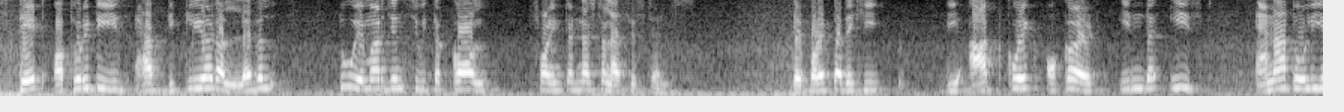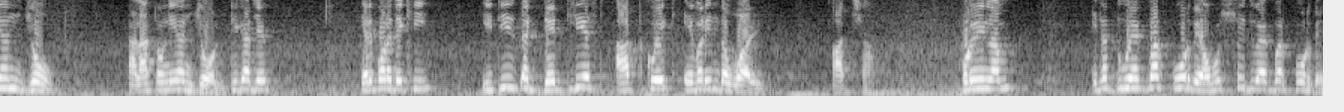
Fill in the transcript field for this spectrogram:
state authorities have declared a level two emergency with a call for international assistance এরপরেরটা দেখি। The earthquake occurred in the east Anatolian zo Anatolian zone ঠিক আছে? এরপরে দেখি। It is the deadliest earthquake ever in the world আচ্ছা পড়ে নিলাম। এটা দু একবার পড়বে, অবশ্যই দু একবার পড়বে।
